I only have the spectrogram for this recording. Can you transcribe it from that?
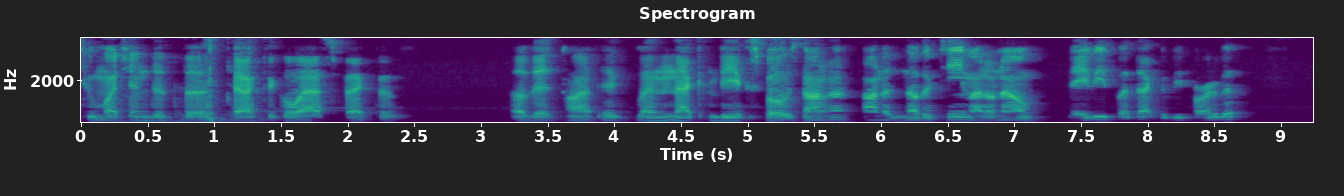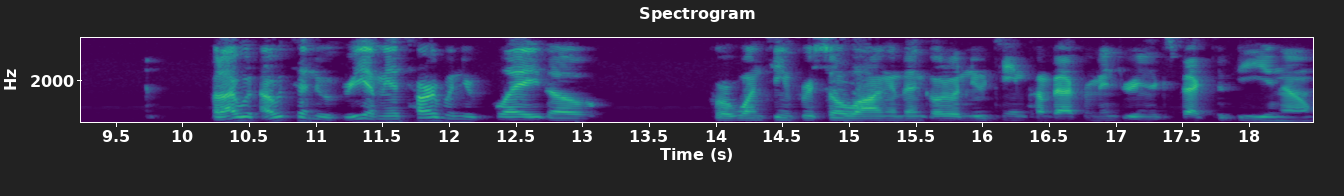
too much into the tactical aspect of of it, uh, and that can be exposed on a, on another team. I don't know, maybe, but that could be part of it. But I would I would tend to agree. I mean, it's hard when you play though for one team for so long and then go to a new team, come back from injury, and expect to be you know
